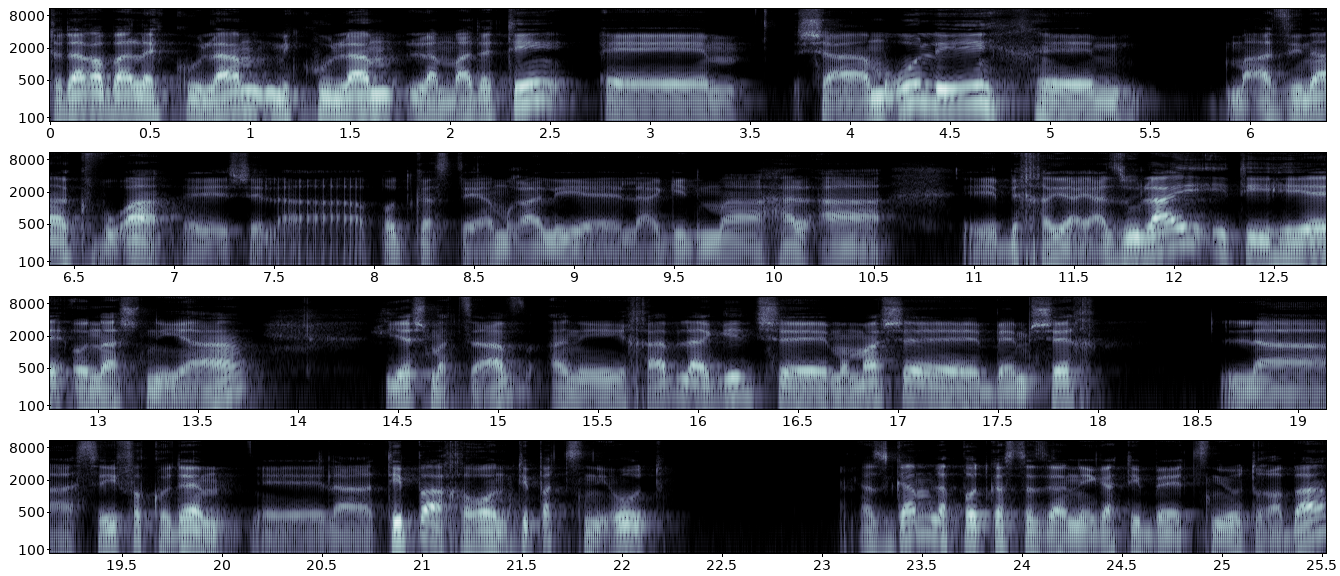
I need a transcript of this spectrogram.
תודה רבה לכולם, מכולם למדתי, uh, שאמרו לי, uh, מאזינה קבועה uh, של הפודקאסט אמרה לי להגיד מה הלאה בחיי, אז אולי היא תהיה עונה שנייה, יש מצב, אני חייב להגיד שממש בהמשך לסעיף הקודם, לטיפ האחרון, טיפ הצניעות, אז גם לפודקאסט הזה אני הגעתי בצניעות רבה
